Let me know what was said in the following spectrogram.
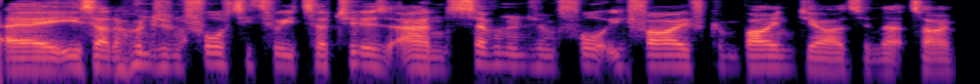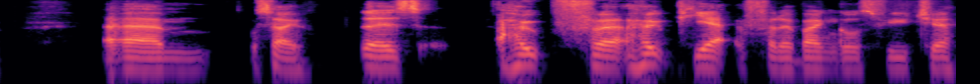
Uh, he's had 143 touches and 745 combined yards in that time. Um, so there's hope for hope yet for the Bengals' future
